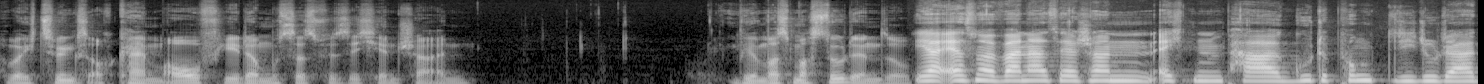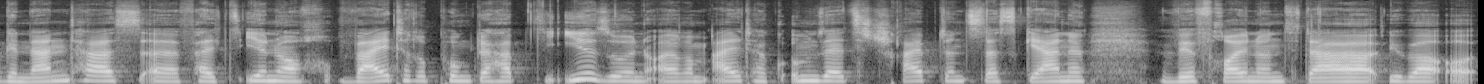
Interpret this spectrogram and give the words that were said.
aber ich zwinge es auch keinem auf. Jeder muss das für sich entscheiden. Was machst du denn so? Ja, erstmal waren das ja schon echt ein paar gute Punkte, die du da genannt hast. Äh, falls ihr noch weitere Punkte habt, die ihr so in eurem Alltag umsetzt, schreibt uns das gerne. Wir freuen uns da über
